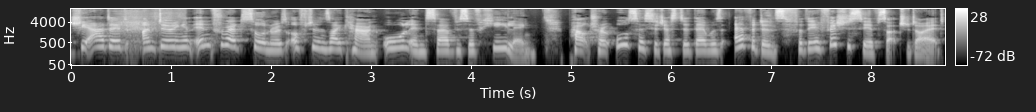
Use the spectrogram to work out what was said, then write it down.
She added, I'm doing an infrared sauna as often as I can, all in service of healing. Paltrow also suggested there was evidence for the efficacy of such a diet.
